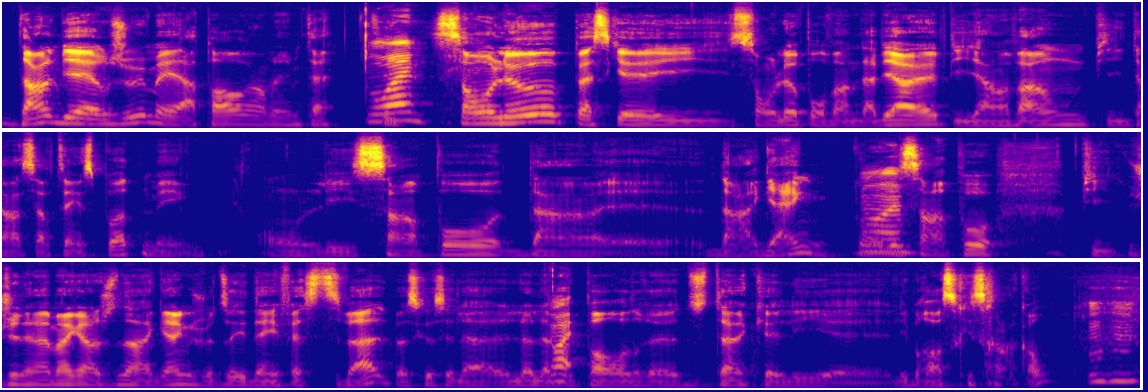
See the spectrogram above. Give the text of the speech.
dans le bière-jeu, mais à part en même temps. Ouais. Ils sont là parce qu'ils sont là pour vendre de la bière, puis ils en vendent, puis dans certains spots, mais on les sent pas dans, euh, dans la gang. On Ouais. les sent pas. Puis généralement, quand je dis dans la gang, je veux dire dans les festivals, parce que c'est la- là la Ouais. plupart euh, du temps que les, euh, les brasseries se rencontrent. Mhm.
